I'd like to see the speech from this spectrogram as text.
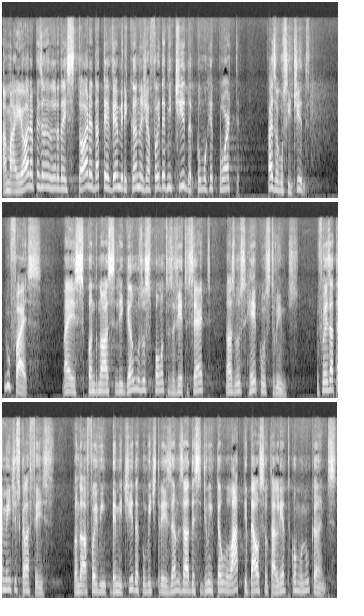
a maior apresentadora da história da TV americana já foi demitida como repórter. Faz algum sentido? Não faz. Mas quando nós ligamos os pontos do jeito certo, nós nos reconstruímos. E foi exatamente isso que ela fez. Quando ela foi demitida com 23 anos, ela decidiu então lapidar o seu talento como nunca antes.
